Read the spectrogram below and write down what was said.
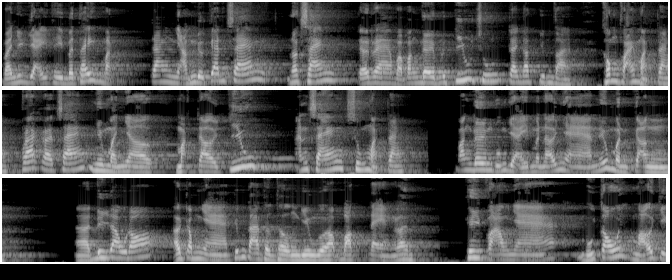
Và như vậy thì mình thấy mặt trăng nhận được cái ánh sáng nó sáng trở ra và ban đêm nó chiếu xuống trái đất chúng ta. Không phải mặt trăng phát ra sáng nhưng mà nhờ mặt trời chiếu ánh sáng xuống mặt trăng. Ban đêm cũng vậy mình ở nhà nếu mình cần à, đi đâu đó ở trong nhà chúng ta thường thường nhiều người họ bật đèn lên. Khi vào nhà buổi tối mở chìa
